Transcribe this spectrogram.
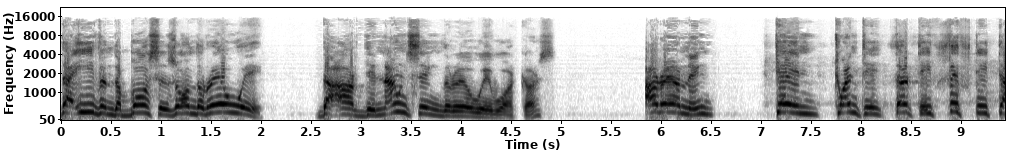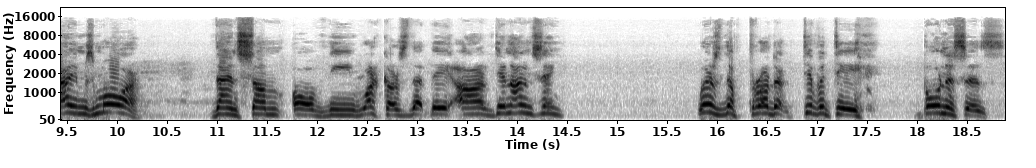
That even the bosses on the railway that are denouncing the railway workers are earning 10, 20, 30, 50 times more than some of the workers that they are denouncing. Where's the productivity bonuses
